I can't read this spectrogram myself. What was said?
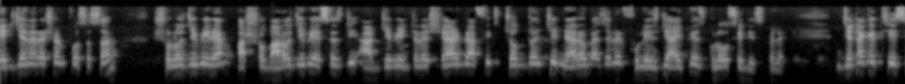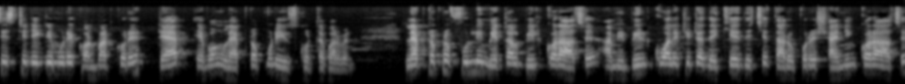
এইট জেনারেশন প্রসেসর ষোলো জিবি র্যাম পাঁচশো বারো জিবি এসএসডি আট জিবি ইন্টেলের শেয়ার গ্রাফিক্স চোদ্দ ইঞ্চি ন্যারো ব্যাজেলের full HD IPS glossy display যেটাকে থ্রি সিক্সটি ডিগ্রি মোডে কনভার্ট করে ট্যাব এবং ল্যাপটপ মোডে ইউজ করতে পারবেন। ল্যাপটপটা ফুললি মেটাল বিল্ড করা আছে। আমি বিল্ড কোয়ালিটিটা দেখিয়ে দিচ্ছি, তার উপরে শাইনিং করা আছে।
